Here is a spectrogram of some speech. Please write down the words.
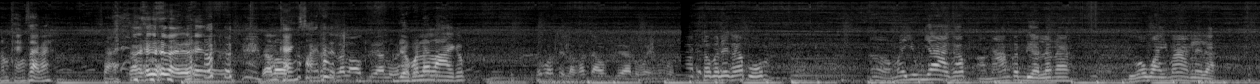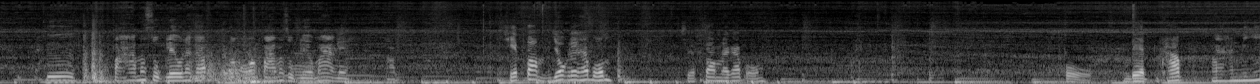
น้ำแข็งใส่ไหมใส่ ใส่ใส่เลยเดี๋ยวเราน้ำแข็งใส่นะ เสร็จแล้วเราเอาเกลือโรยเดี๋ยวมันละลายครับแล้วพอเสร็จเราก็จะเอาเกลือโรยทั้งหมดอัดเข้าไปเลยครับผมเออไม่ยุ่งยากครับอ่าน้ำก็เดือดแล้วนะถือว่าไวมากเลยแหละคือปลามันสุกเร็วนะครับ ต้องบอกว่าปลามันสุกเร็วมากเลยครับ เชฟต้อมยกเลยครับผม เชฟต้อมเลยครับผมโอ้เด็ดครับ งานนี้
